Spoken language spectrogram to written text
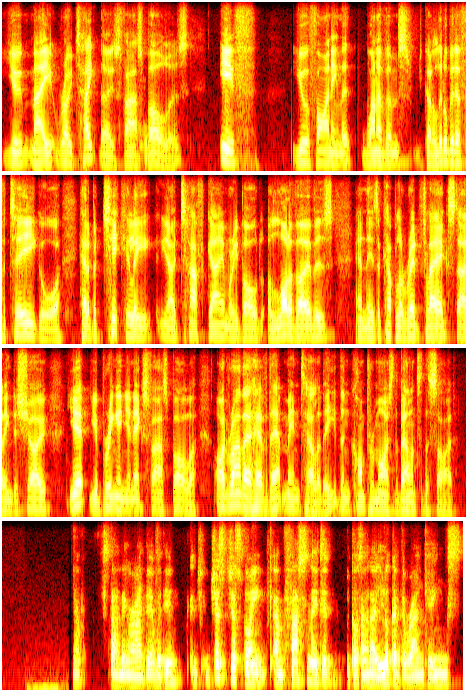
you may rotate those fast bowlers if you're finding that one of them's got a little bit of fatigue or had a particularly you know tough game where he bowled a lot of overs and there's a couple of red flags starting to show yep you bring in your next fast bowler. I'd rather have that mentality than compromise the balance of the side. Yep standing right there with you. Just just going i'm fascinated because when i look at the rankings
